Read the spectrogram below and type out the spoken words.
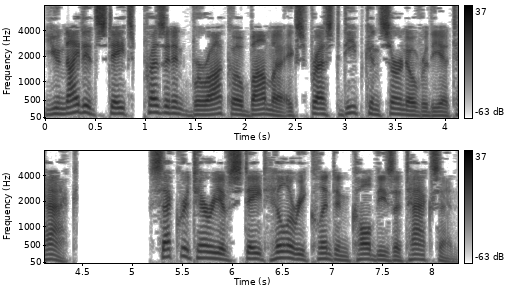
United States – President Barack Obama expressed deep concern over the attack. Secretary of State Hillary Clinton called these attacks an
